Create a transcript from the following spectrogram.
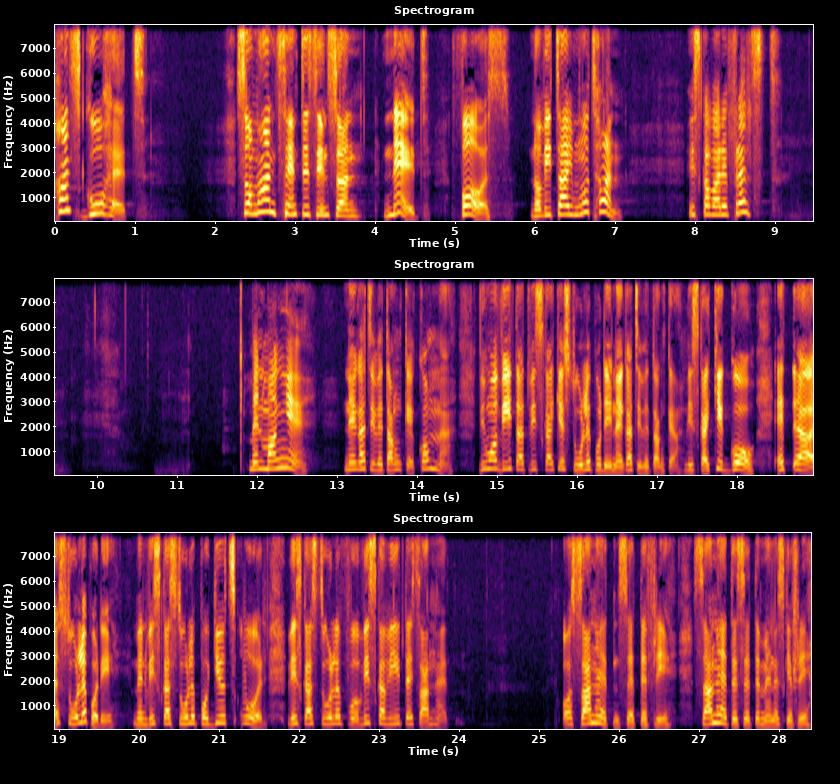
Hans godhet, som han sendte sin sønn ned for oss når vi tar imot han. Vi skal være frelst. Men mange negative tanker kommer. Vi må vite at vi skal ikke stole på de negative tankene. Vi skal ikke gå et, uh, stole på dem, men vi skal stole på Guds ord. Vi skal, stole på, vi skal vite sannheten. Og sannheten setter fri. Sannheten setter mennesket fri.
